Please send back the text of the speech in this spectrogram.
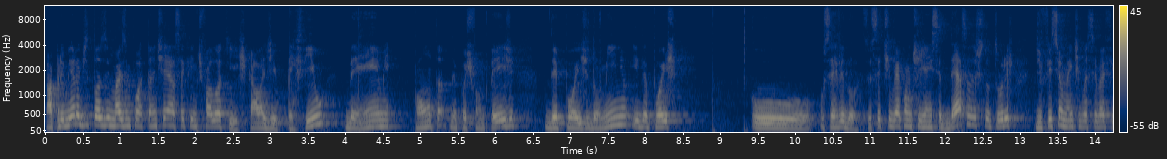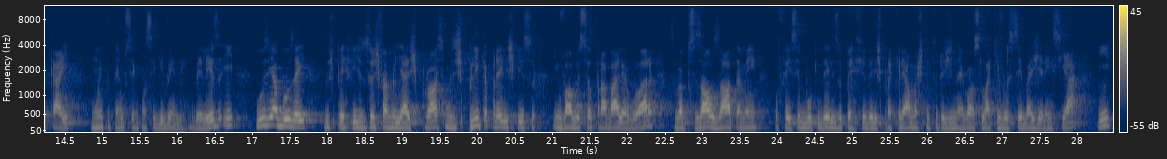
A primeira de todas e mais importante é essa que a gente falou aqui, escala de perfil, BM, conta, depois fanpage, depois domínio e depois o, o, servidor. Se você tiver contingência dessas estruturas, dificilmente você vai ficar aí muito tempo sem conseguir vender, beleza? E use e abuse aí dos perfis dos seus familiares próximos, explica para eles que isso envolve o seu trabalho agora. Você vai precisar usar também o Facebook deles, o perfil deles para criar uma estrutura de negócio lá que você vai gerenciar e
